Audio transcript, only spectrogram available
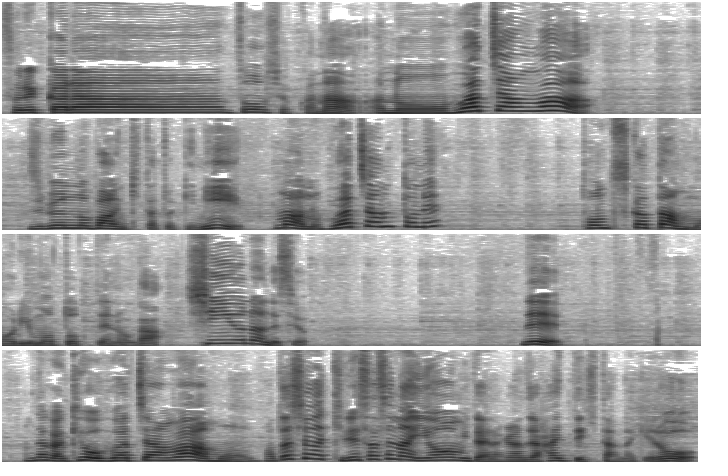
それからどうしようかな。あのフワちゃんは自分の番来た時にまああのフワちゃんとねトンツカタン森本っていうのが親友なんですよ。でだから今日フワちゃんはもう私は切れさせないよみたいな感じで入ってきたんだけど、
